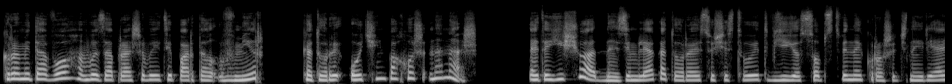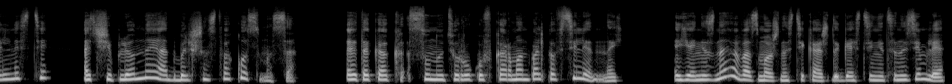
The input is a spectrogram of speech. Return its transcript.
Кроме того, вы запрашиваете портал в мир, который очень похож на наш. Это еще одна Земля, которая существует в ее собственной крошечной реальности, отщепленная от большинства космоса. Это как сунуть руку в карман пальто Вселенной. Я не знаю возможности каждой гостиницы на Земле,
